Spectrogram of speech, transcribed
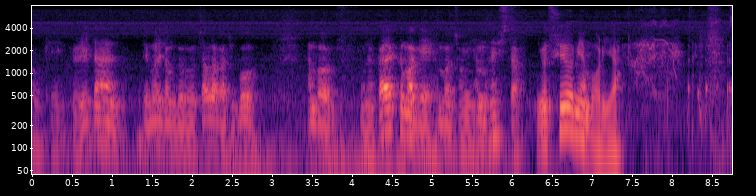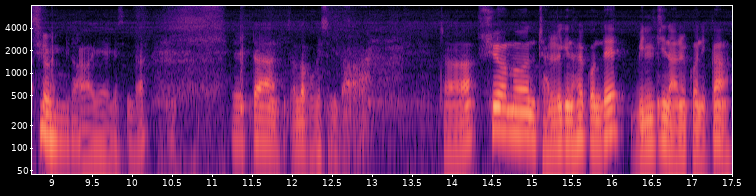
오케이. 그럼 일단 내 머리 정도로 잘라가지고 한번 오늘 깔끔하게 한번 정리 한번 합시다. 이건 수염이야 머리야. 수영입니다. 아 예 알겠습니다. 일단 잘라 보겠습니다. 자 수염은 자르긴 할 건데 밀진 않을 거니까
